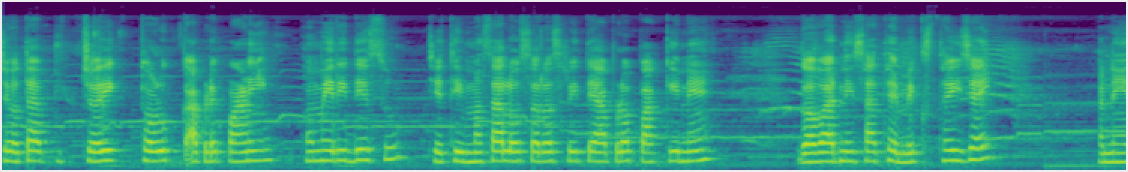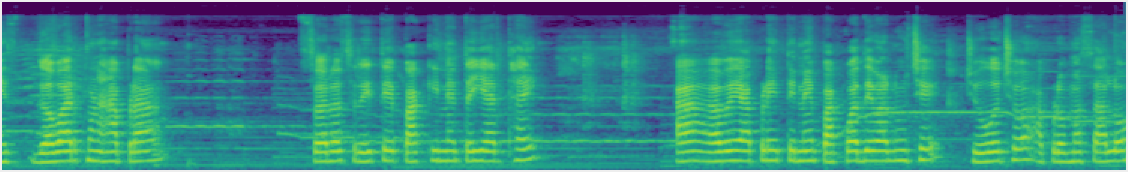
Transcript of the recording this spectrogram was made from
જોતા જરીક થોડુંક આપણે પાણી ઉમેરી દઈશું જેથી મસાલો સરસ રીતે આપણો પાકીને ગવારની સાથે મિક્સ થઈ જાય. અને ગવાર પણ આપણા સરસ રીતે પાકીને તૈયાર થાય. આ હવે આપણે તેને પાકવા દેવાનું છે. જુઓ છો, આપણો મસાલો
